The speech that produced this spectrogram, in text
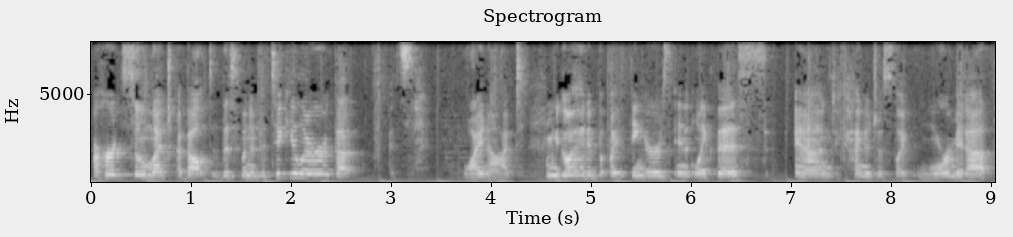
I heard so much about this one in particular that it's, why not? I'm gonna go ahead and put my fingers in it like this and kind of just like warm it up.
